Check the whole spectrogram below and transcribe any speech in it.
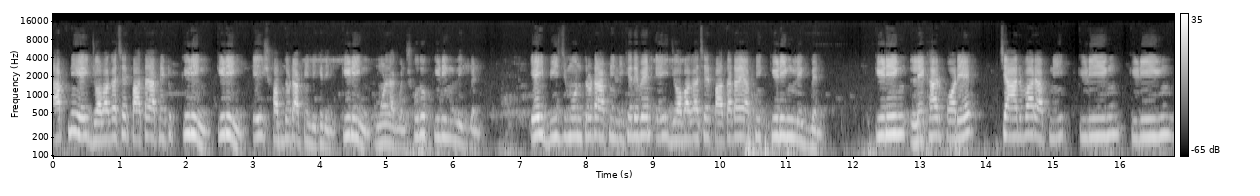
আপনি এই জবা গাছের পাতায় আপনি একটু কিড়িং কিড়িং, এই শব্দটা আপনি লিখে দিন। কিড়িং, মনে রাখবেন, শুধু কিড়িং লিখবেন। এই বীজ মন্ত্রটা আপনি লিখে দেবেন, এই জবা গাছের পাতাটায় আপনি কিড়িং লিখবেন। কিড়িং লেখার পরে চারবার আপনি কিড়িং কিড়িং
